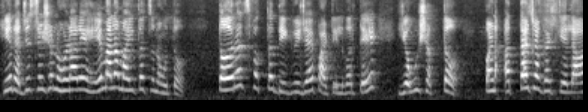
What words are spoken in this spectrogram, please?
हे रजिस्ट्रेशन होणार आहे हे मला माहीतच नव्हतं तरच फक्त दिग्विजय पाटीलवर ते येऊ शकतं. पण आत्ताच्या घटकेला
